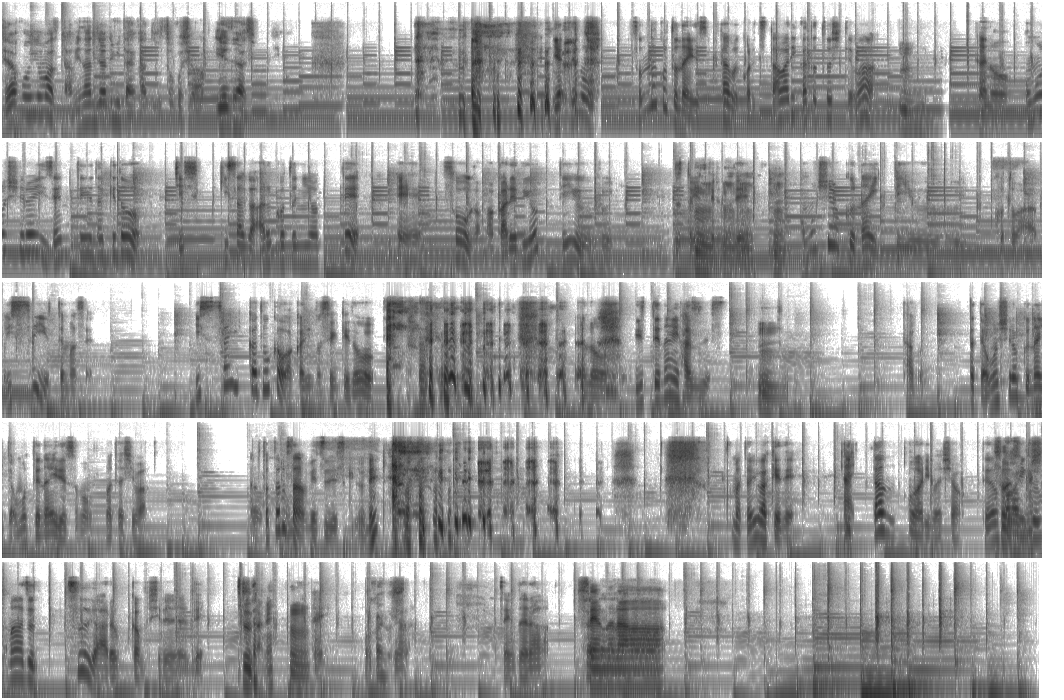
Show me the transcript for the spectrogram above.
テラフォーミングマーズダメなんじゃねみたいな感じのとこしか言えてないですよ、今。いや、でも、そんなことないですよ。多分これ伝わり方としては、うん。あの、面白い前提だけど、知識差があることによって、えー層が分かれるよっていうふうにずっと言ってるので、うん面白くないっていうことは一切言ってません。一切かどうかは分かりませんけど、あの、言ってないはずです。うん。うん。多分。だって面白くないって思ってないですもん、私は。あのトトロさんは別ですけどね。まあ、というわけで、はい一旦終わりましょう。テラフォーミングマーズ2があるかもしれないので、2がね。うん。はい。わかりましたさよなら。さよなら。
